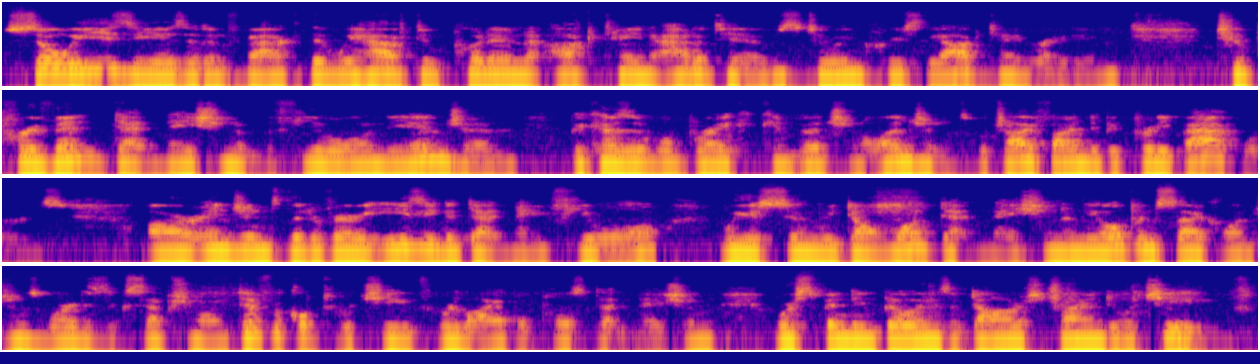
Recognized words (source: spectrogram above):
So easy is it, in fact, that we have to put in octane additives to increase the octane rating to prevent detonation of the fuel in the engine because it will break conventional engines, which I find to be pretty backwards are engines that are very easy to detonate fuel. We assume we don't want detonation. In the open cycle engines, where it is exceptionally difficult to achieve reliable pulse detonation, we're spending billions of dollars trying to achieve.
